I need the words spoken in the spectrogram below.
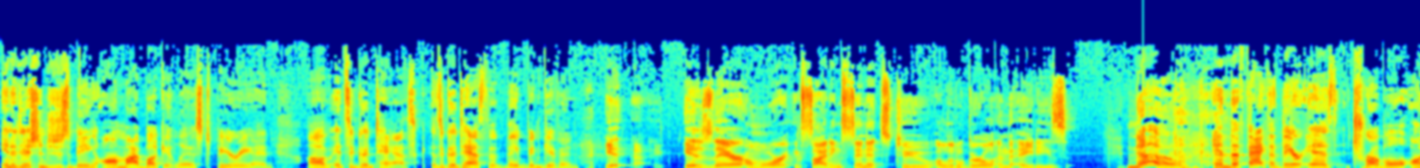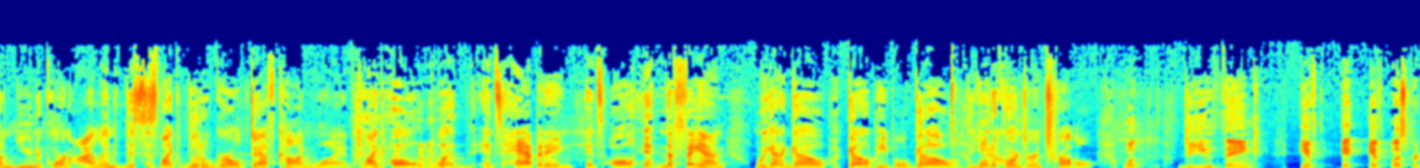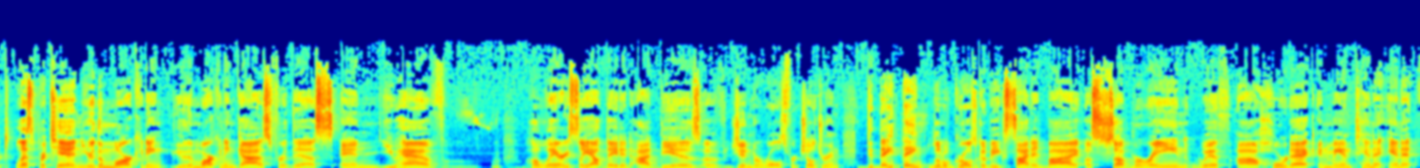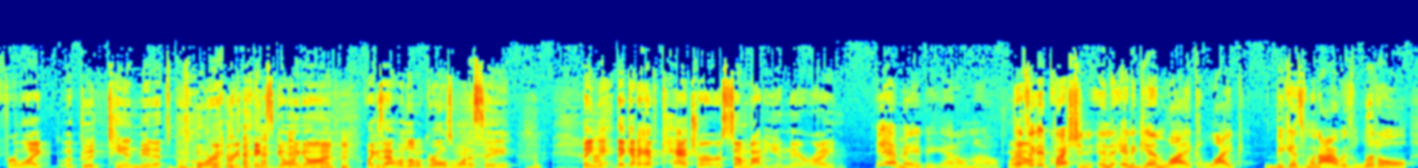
In addition to just being on my bucket list, period. Um, it's a good task. It's a good task that they've been given. It, uh, is there a more exciting sentence to a little girl in the eighties? No, and the fact that there is trouble on Unicorn Island, this is like little girl DEFCON one. Like, oh, what it's happening? It's all hitting the fan. We gotta go, go, people, go. The unicorns are in trouble. Well, do you think if if, if let's pre- let's pretend you're the marketing you're the marketing guys for this, and you have hilariously outdated ideas of gender roles for children? Did they think little girls going to be excited by a submarine with uh, Hordak and Mantenna in it for like a good ten minutes before everything's going on? Like, is that what little girls want to see? They need, they got to have Catra or somebody in there, right? Yeah, maybe. I don't know. Well- That's a good question. And and again, like like because when I was little,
